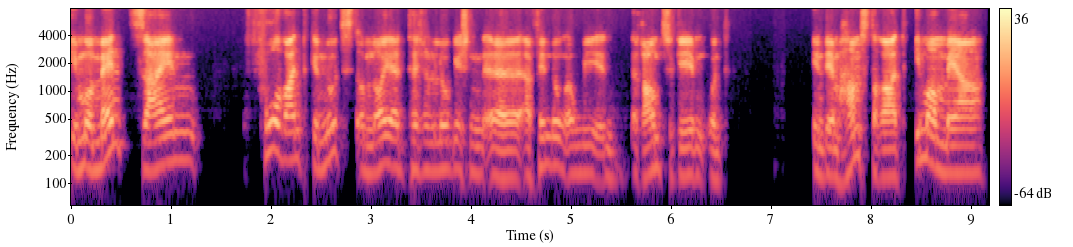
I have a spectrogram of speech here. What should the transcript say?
im Moment sein Vorwand genutzt, um neue technologischen äh, Erfindungen irgendwie Raum zu geben und in dem Hamsterrad immer mehr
